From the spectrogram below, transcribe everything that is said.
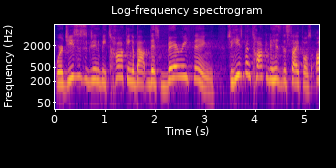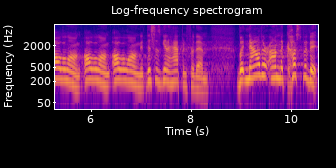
where Jesus is going to be talking about this very thing. So he's been talking to his disciples all along, all along, all along that this is going to happen for them. But now they're on the cusp of it.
